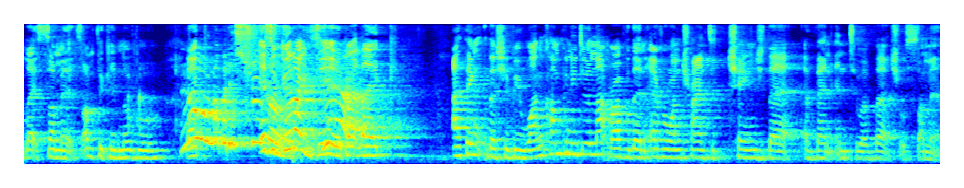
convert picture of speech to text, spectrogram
like summits. I'm thinking, no, boo. No, Like, no, but it's true. it's a good idea, Yeah. but like, I think there should be one company doing that rather than everyone trying to change their event into a virtual summit.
